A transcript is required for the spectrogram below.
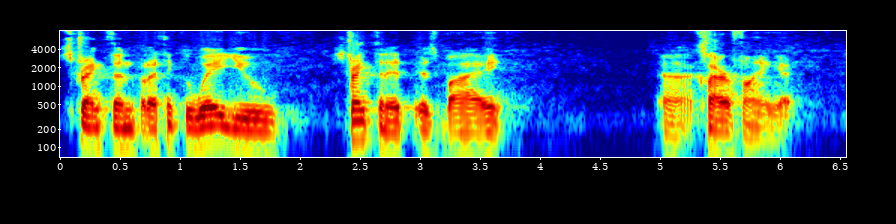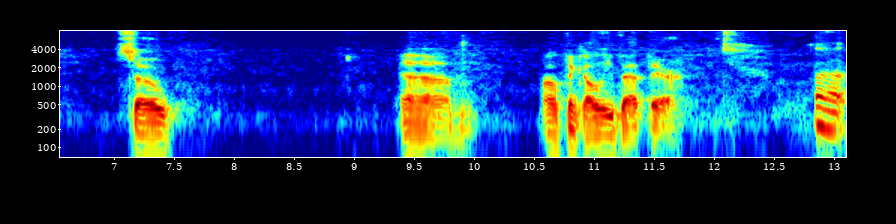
strengthened, but I think the way you strengthen it is by uh, clarifying it. So um, I think I'll leave that there. Uh,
